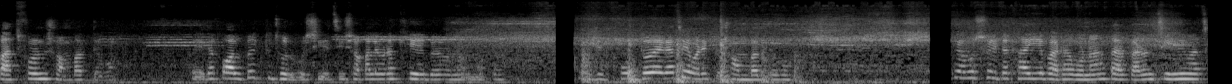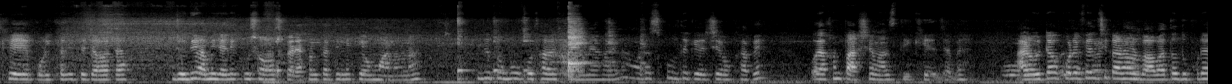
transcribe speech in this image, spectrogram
পাঁচ ফোড়ন সম্বাদ দেবো। তো এটা অল্প একটু ঝোল বসিয়েছি, সকালে ওরা খেয়ে বেরোনোর মতো। যে ফুট হয়ে গেছে, এবার একটু সম্বাদ দেবো। অবশ্যই এটা খাইয়ে পাঠাবো না, তার কারণ চিংড়ি মাছ খেয়ে পরীক্ষা দিতে যাওয়াটা যদিও আমি জানি কুসংস্কার, এখনকার দিনে কেউ মানো না। কিন্তু তবুও কোথাও মনে হয় না, ওটা স্কুল থেকে এসে ও খাবে, ও এখন পাশে মাছ দিয়ে খেয়ে যাবে। আর ওইটাও করে ফেলছি, কারণ ওর বাবা তো দুপুরে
